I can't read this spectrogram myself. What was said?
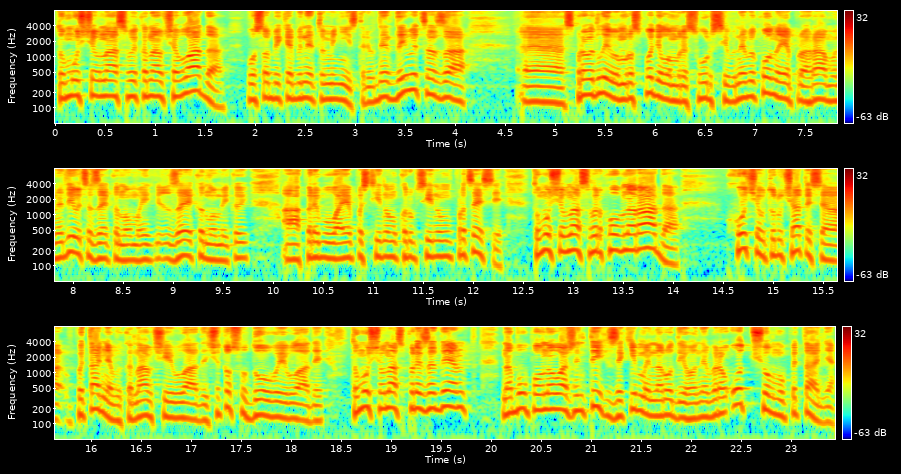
Тому що в нас виконавча влада в особі Кабінету міністрів не дивиться за е, справедливим розподілом ресурсів, не виконує програму, не дивиться за, економі... за економікою, а перебуває в постійному корупційному процесі. Тому що в нас Верховна Рада. Хоче втручатися в питання виконавчої влади чи то судової влади, тому що в нас президент набув повноважень тих, з якими народ його не брав. От в чому питання,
